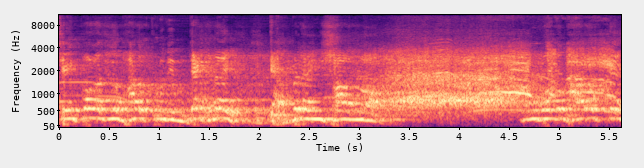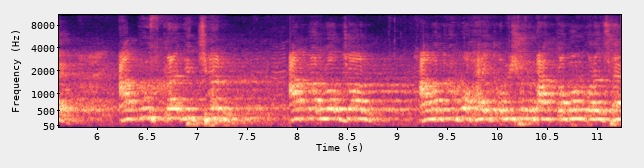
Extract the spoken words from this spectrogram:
যে পরাজিত ভারত কোনোদিন দেখে নাই, দেখবে না ইনশাআল্লাহ। ভারতকে আপনি দিচ্ছেন, আপনার লোকজন আমাদের উপর হাই কমিশনের আক্রমণ করেছে,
